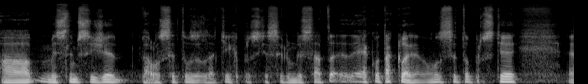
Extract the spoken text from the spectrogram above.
a myslím si, že dalo se to za těch prostě 70, jako takhle. Ono se to prostě eh,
